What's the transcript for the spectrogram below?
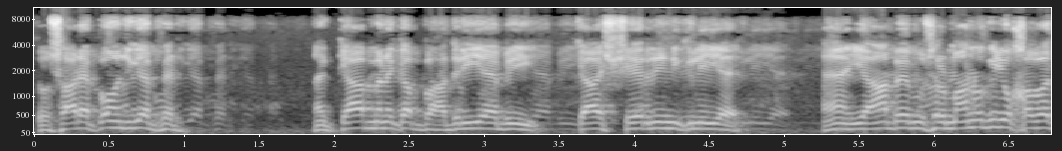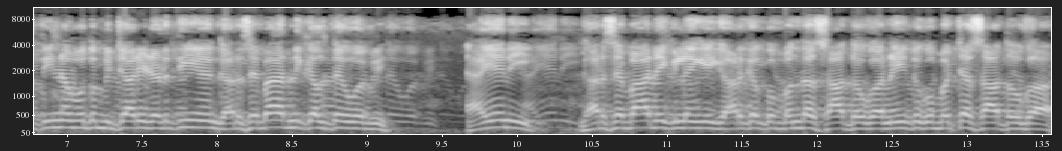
تو سارے پہنچ گیا پھر۔ کیا میں نے کہا بہادری ہے ابھی۔ کیا شیرنی نکلی ہے؟ یہاں پہ مسلمانوں کی جو خواتین ہیں وہ تو بیچاری ڈرتی ہیں، گھر سے باہر نکلتے ہوئے بھی۔ ہے یا نہیں؟ گھر سے باہر نکلیں گی، گھر کا کوئی بندہ ساتھ ہوگا، نہیں تو کوئی بچہ ساتھ ہوگا۔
